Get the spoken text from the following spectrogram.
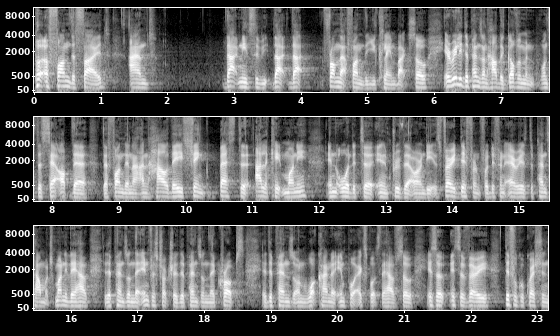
put a fund aside and that needs to be, that, that, from that fund that you claim back. So it really depends on how the government wants to set up their, their funding and how they think best to allocate money in order to improve their R&D. It's very different for different areas. Depends how much money they have. It depends on their infrastructure. It depends on their crops. It depends on what kind of import exports they have. So it's a, it's a very difficult question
